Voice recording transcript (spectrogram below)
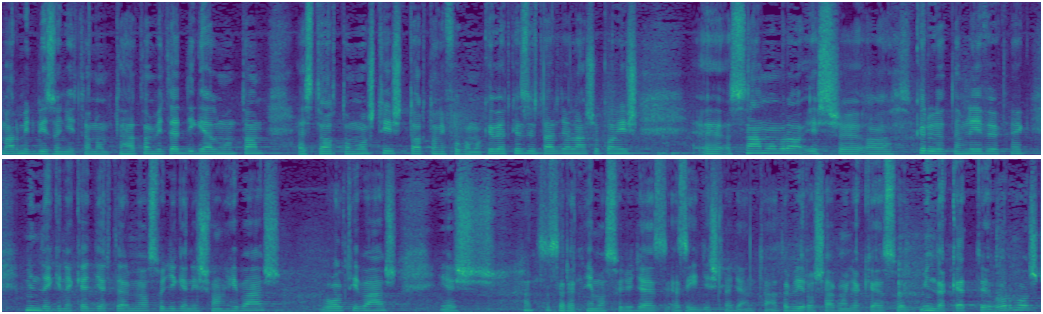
már mit bizonyítanom. Tehát amit eddig elmondtam, ezt tartom most is, tartani fogom a következő tárgyalásokon is. Számomra és a körülöttem lévőknek mindenkinek egyértelmű az, hogy igenis van hibás, volt hibás, és Hát szeretném azt, hogy ugye ez, ez így is legyen. Tehát a bíróság mondja ki ezt, hogy mind a kettő orvos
